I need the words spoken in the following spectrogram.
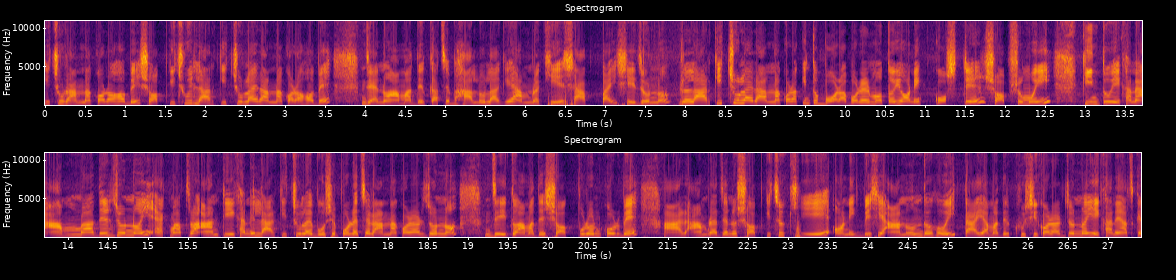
কিছু রান্না করা হবে সব কিছুই লার্কির চুলায় রান্না করা হবে। যেন আমাদের কাছে ভালো লাগে, আমরা খেয়ে স্বাদ পাই, সেজন্য লার্কির চুলায় রান্না করা কিন্তু বরাবরের মতোই অনেক অনেক কষ্টের সবসময়ই কিন্তু এখানে আমাদের জন্যই একমাত্র আন্টি এখানে লার্কির চুলায় বসে পড়েছে রান্না করার জন্য, যেহেতু আমাদের শখ পূরণ করবে। আর আমরা যেন সব কিছু খেয়ে অনেক বেশি আনন্দ হই, তাই আমাদের খুশি করার জন্যই এখানে আজকে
